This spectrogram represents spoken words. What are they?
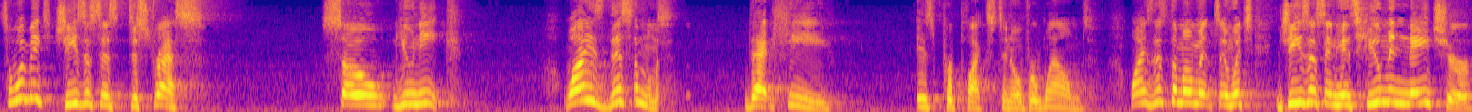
So, what makes Jesus' distress so unique? Why is this the moment that he is perplexed and overwhelmed? Why is this the moment in which Jesus, in his human nature,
